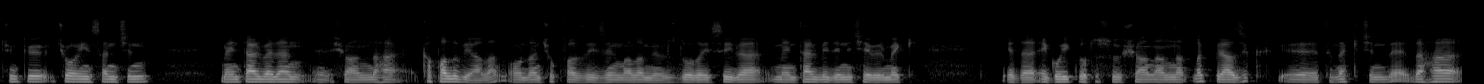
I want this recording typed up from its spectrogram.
Çünkü çoğu insan için mental beden e, şu an daha kapalı bir alan. Oradan çok fazla izlenim alamıyoruz. Dolayısıyla mental bedeni çevirmek ya da egoik lotusu şu an anlatmak birazcık e, tırnak içinde daha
